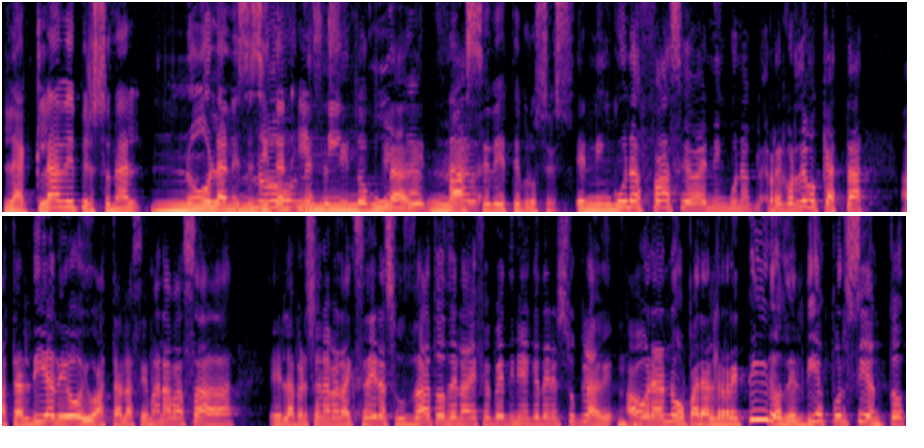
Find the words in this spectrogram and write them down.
La clave personal no la necesitan en ninguna fase de este proceso. En ninguna fase va a haber ninguna... Recordemos que hasta, hasta el día de hoy o hasta la semana pasada, eh, la persona para acceder a sus datos de la AFP tenía que tener su clave. Ahora no, para el retiro del 10%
